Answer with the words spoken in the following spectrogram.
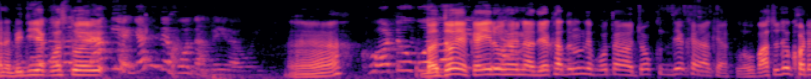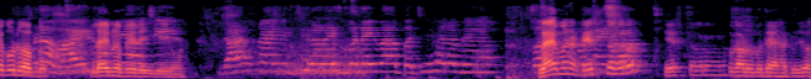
અને બીજી એક વસ્તુ એ ક્યાંથી પોતા કર્યા હોય? બધો એ કર્યું છે ને દેખાતું નથી પોતા ચોખ્ખું દેખાય આખે આખું. પાછું જો ખોટે કરું આપણે લાઈન રહી ગઈ છે. Dal fry with jeera rice બનાવ્યા પછી હે ને મેં લાય મને ટેસ્ટ તો કરો. ટેસ્ટ તો કરો મને. ગાડું હાટું જો.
